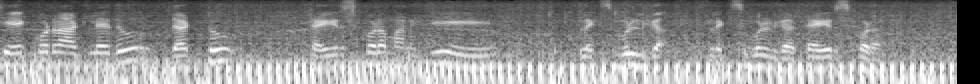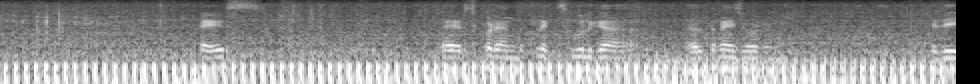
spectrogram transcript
షేక్ కూడా రావట్లేదు. దట్టు టైర్స్ కూడా మనకి ఫ్లెక్సిబుల్గా ఫ్లెక్సిబుల్గా టైర్స్ కూడా. టైర్స్ టైర్స్ కూడా ఎంత ఫ్లెక్సిబుల్గా వెళ్తున్నాయి చూడండి. ఇది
